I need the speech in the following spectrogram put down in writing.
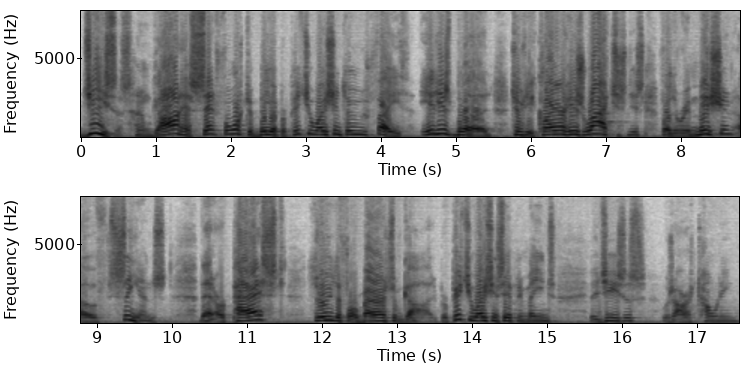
Jesus, whom God has set forth to be a propitiation through faith in his blood to declare his righteousness for the remission of sins that are past through the forbearance of God. Propitiation simply means that Jesus was our atoning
